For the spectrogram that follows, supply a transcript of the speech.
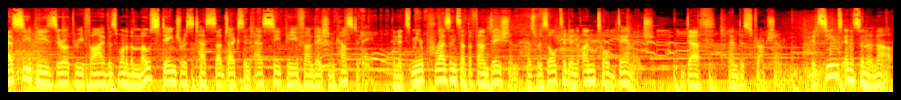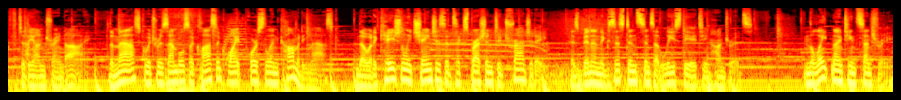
SCP-035 is one of the most dangerous test subjects in SCP Foundation custody, and its mere presence at the Foundation has resulted in untold damage, death, and destruction. It seems innocent enough to the untrained eye. The mask, which resembles a classic white porcelain comedy mask, though it occasionally changes its expression to tragedy, has been in existence since at least the 1800s. In the late 19th century,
